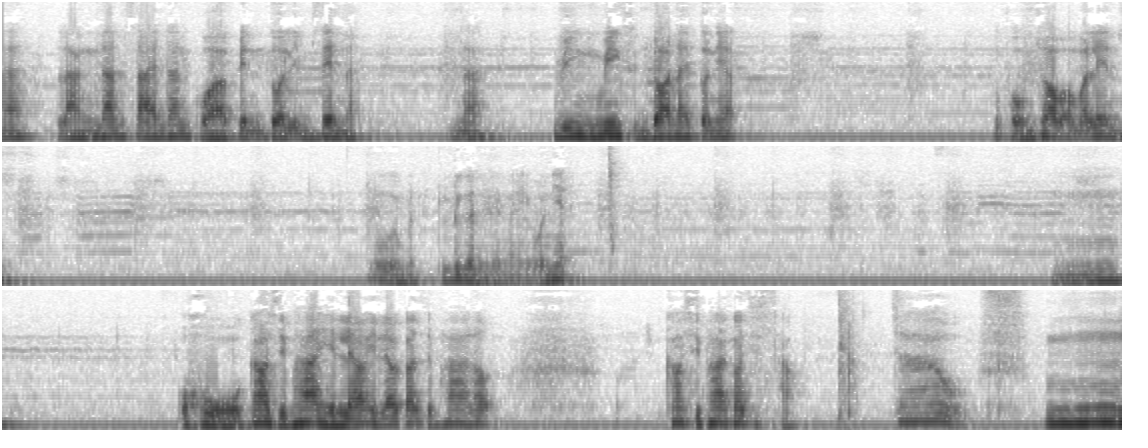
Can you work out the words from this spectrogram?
นะหลังด้านซ้ายด้านขวาเป็นตัวริมเส้นอะนะวิ่งวิ่งสุดยอดนตัวเนี้ยคือผมชอบเอามาเล่นโอ้ยมันเลื่อนยังไงวะเนี่ยอืมโอ้โหเก้าสิบห้าเห็นแล้วเห็นแล้วเก้าสิบห้าแล้วเก้าสิบห้าเก้าสิบสามเจ้า อืม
